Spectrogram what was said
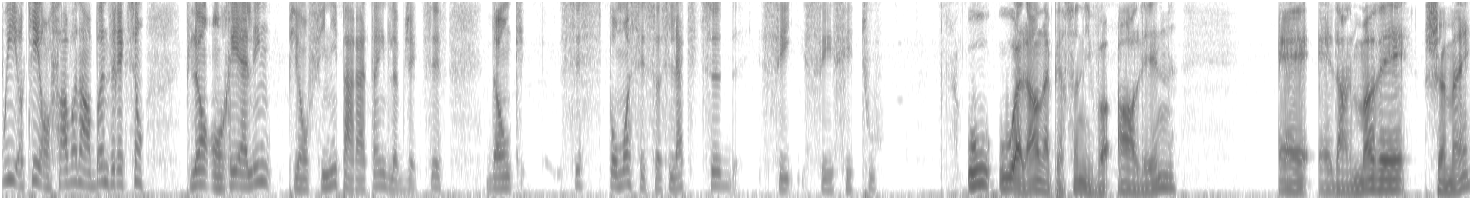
oui, ok, on s'en va dans la bonne direction. Puis là, on réaligne, puis on finit par atteindre l'objectif. Donc, pour moi, c'est ça. C'est l'attitude, c'est, c'est, c'est tout. Ou, ou alors la personne, il va all-in, est, est dans le mauvais chemin,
